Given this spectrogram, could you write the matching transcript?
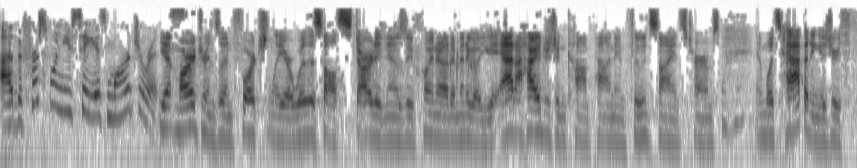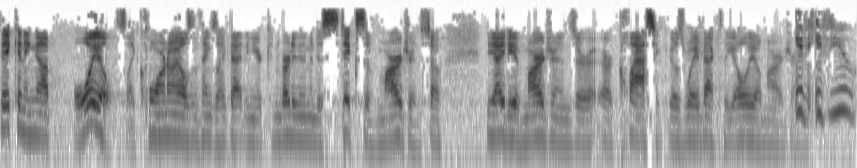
Uh, the first one you say is margarines. Yeah, margarines, unfortunately, are where this all started. Know, as we pointed out a minute ago, you add a hydrogen compound in food science terms. Mm-hmm. And what's happening is you're thickening up oils like corn oils and things like that, and you're converting them into sticks of margarine. So the idea of margarines are, are classic. It goes way back to the oleomargarine. If, if you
